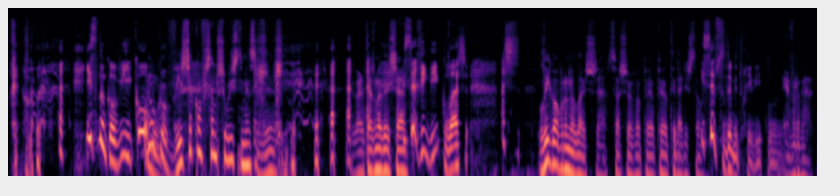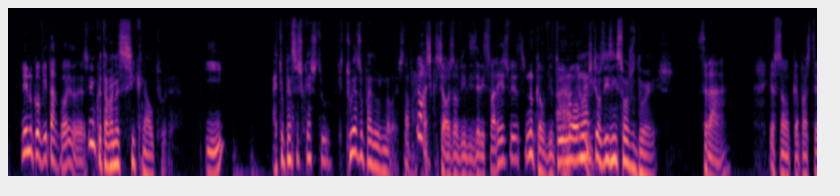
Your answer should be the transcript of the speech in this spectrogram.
Isso nunca ouvi. Como? Nunca ouvi, já conversámos sobre isto imensas vezes. Agora estás-me a deixar. Isso é ridículo, acho. acho... Liga ao Bruno Aleixo já, faz favor, para, para ele tirar isto ali. Isso é absolutamente ridículo. É verdade. Eu nunca ouvi tal coisa. Sim, porque eu estava na SIC na altura. E? Aí tu pensas que és tu, que tu és o pai do Bruno Aleixo, está bem? Eu acho que já os ouvi dizer isso várias vezes. Nunca ouvi o teu Ah, nome. eu acho que eles dizem só os dois. Será? Eles são capazes de ter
